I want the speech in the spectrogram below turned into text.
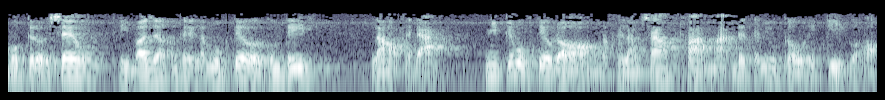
một cái đội sale thì bao giờ cũng thấy là mục tiêu của công ty là họ phải đạt. Nhưng cái mục tiêu đó nó phải làm sao thỏa mãn được các nhu cầu ích kỷ của họ?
